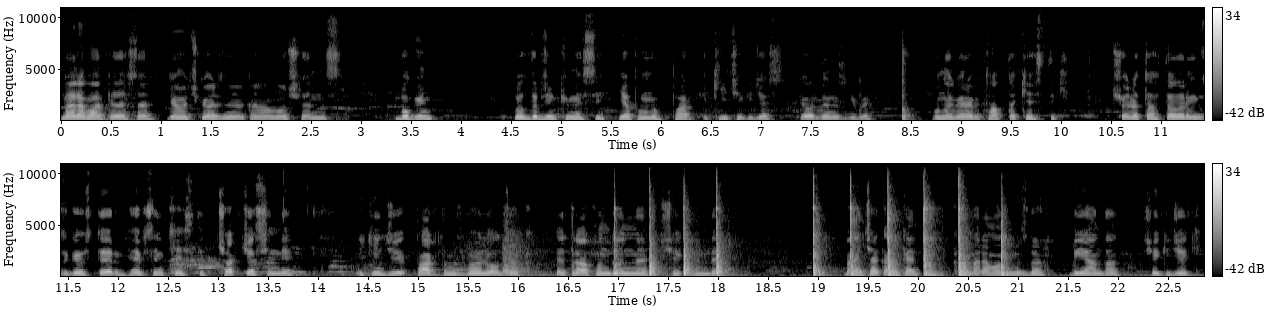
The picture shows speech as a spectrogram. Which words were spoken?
Merhaba arkadaşlar, Gömeç Güvercinleri kanalına hoş geldiniz. Bugün bıldırcın kümesi yapımı part 2'yi çekeceğiz. Gördüğünüz gibi. Buna göre bir tahta kestik. Şöyle tahtalarımızı gösterin. Hepsini kestik, çakacağız şimdi. İkinci partımız böyle olacak. Etrafın dönme şeklinde. Ben çakarken kameramanımız da bir yandan çekecek.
